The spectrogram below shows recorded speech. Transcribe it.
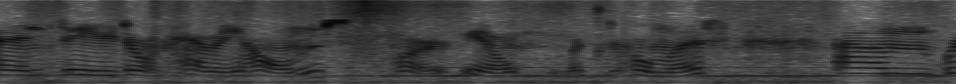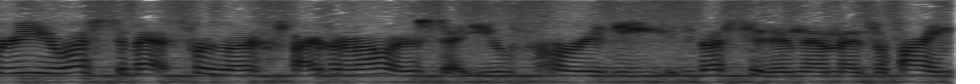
And they don't have any homes or, you know, they're homeless. Um, where do you arrest them at for the $500 that you already invested in them as a fine?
